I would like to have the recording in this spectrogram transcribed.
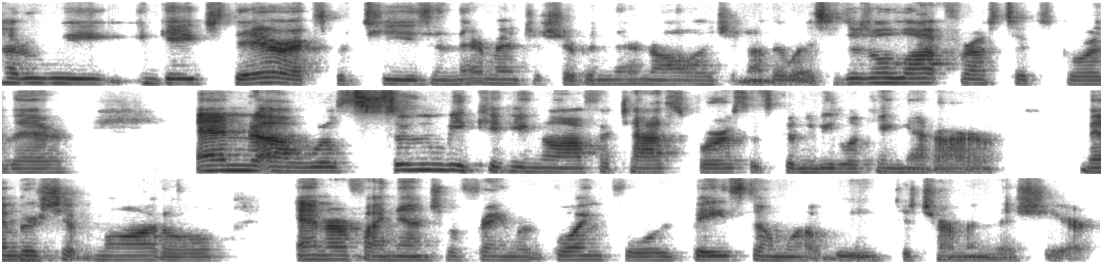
how do we engage their expertise and their mentorship and their knowledge in other ways? So there's a lot for us to explore there. And uh, we'll soon be kicking off a task force that's going to be looking at our membership model and our financial framework going forward based on what we determined this year.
